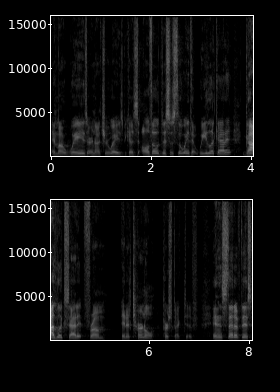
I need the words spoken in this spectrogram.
and my ways are not your ways. Because although this is the way that we look at it, God looks at it from an eternal perspective. And instead of this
